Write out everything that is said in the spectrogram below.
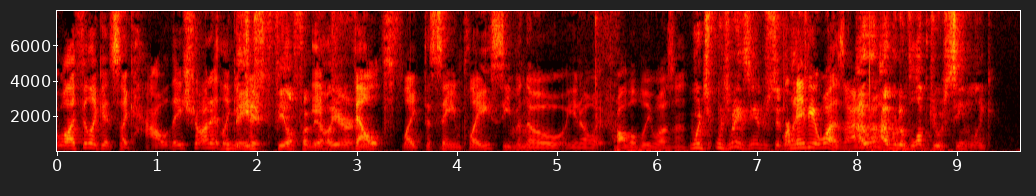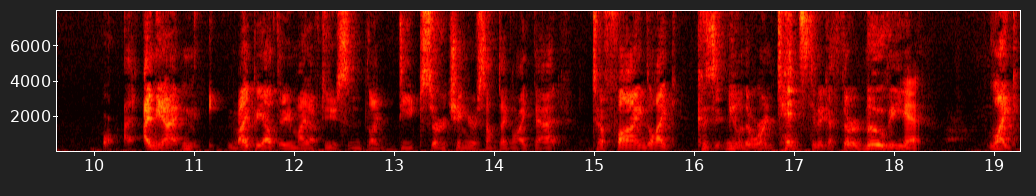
Well, I feel like it's like how they shot it. Like Made it it just feel familiar. Mm-hmm. It felt like the same place, even though you know it probably wasn't. which which makes me interested. Or like, maybe it was. I I, don't know. I would have loved to have seen like, I, I mean, I, it might be out there. You might have to do some like deep searching or something like that to find like because you know there were intents to make a third movie. yeah. Like,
